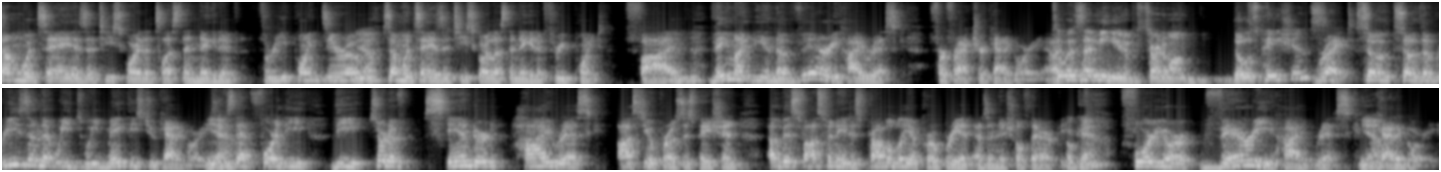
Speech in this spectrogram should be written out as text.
some would say is a T score that's less than negative 3.0. Yeah. Some would say is a T score less than negative 3.5. Mhm. They might be in the very high risk for fracture category. So what does that mean? You're gonna start them on those patients? Right. So so the reason that we we make these two categories Yeah. is that for the the sort of standard high risk osteoporosis patient, a bisphosphonate is probably appropriate as initial therapy. Okay. For your very high risk Yeah. category,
